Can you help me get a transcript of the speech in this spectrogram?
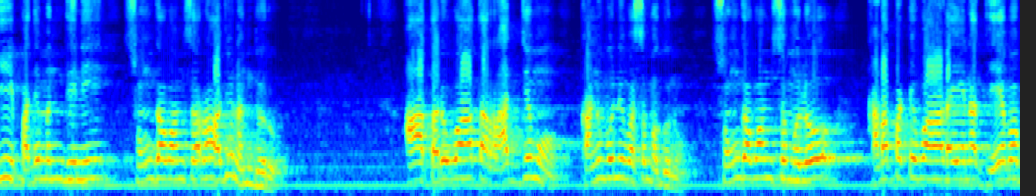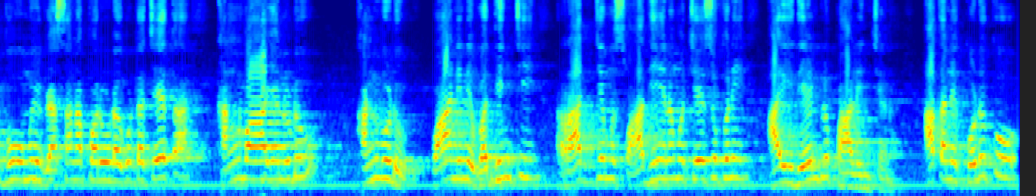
ఈ పది మందిని శృంగవంశరాజులందురు ఆ తరువాత రాజ్యము కనువుని వశమగును. శృంగవంశములో కడపటివాడైన దేవభూమి వ్యసనపరుడగుట చేత కన్వాయనుడు కణ్వుడు వానిని వధించి రాజ్యము స్వాధీనము చేసుకుని ఐదేండ్లు పాలించెను. అతని కొడుకు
